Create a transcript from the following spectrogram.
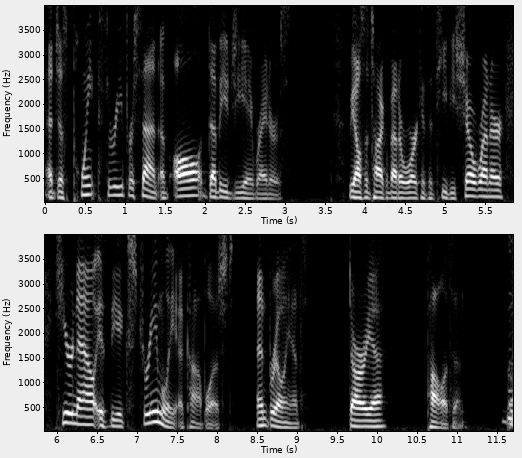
at just 0.3% of all WGA writers. We also talk about her work as a TV showrunner. Here now is the extremely accomplished and brilliant Daria Polatin. All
